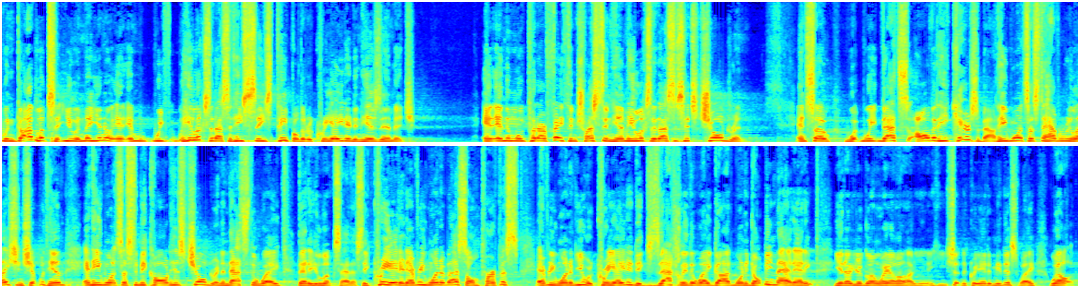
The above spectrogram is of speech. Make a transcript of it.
when God looks at you and me, you know, and, and he looks at us and he sees people that are created in his image. And, and then we put our faith and trust in him, he looks at us as his children. And so we, that's all that he cares about. He wants us to have a relationship with him and he wants us to be called his children. And that's the way that he looks at us. He created every one of us on purpose. Every one of you were created exactly the way God wanted. Don't be mad at him. You know, you're going, well, he shouldn't have created me this way. Well,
